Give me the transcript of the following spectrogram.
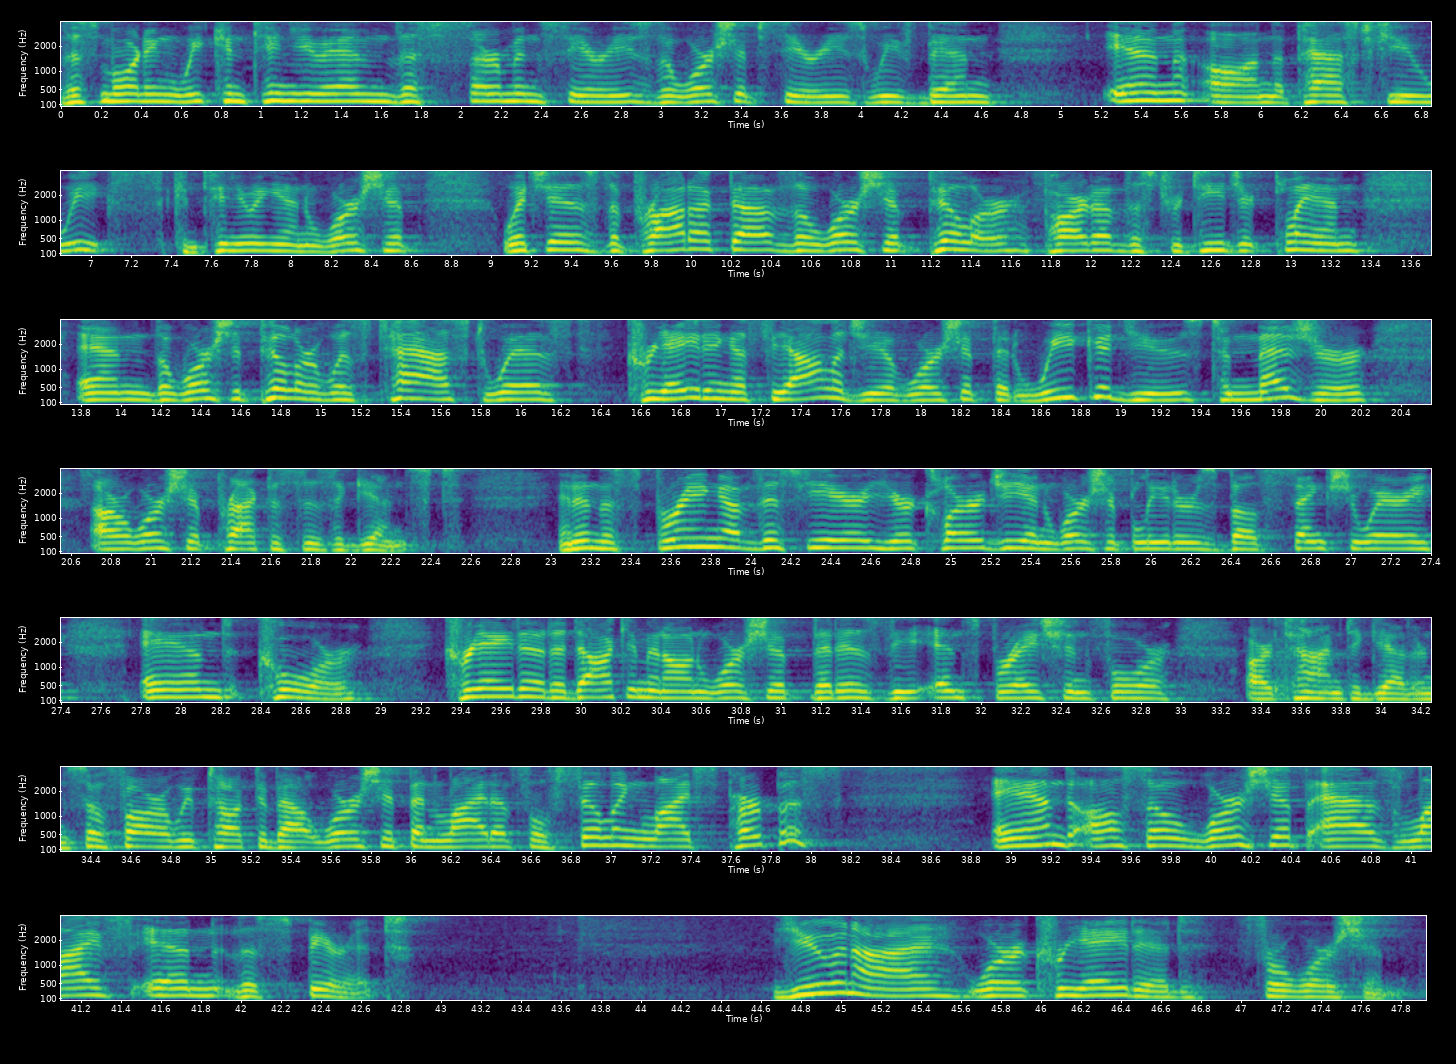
This morning, we continue in the sermon series, the worship series we've been in on the past few weeks, continuing in worship, which is the product of the worship pillar, part of the strategic plan. And the worship pillar was tasked with creating a theology of worship that we could use to measure our worship practices against. And in the spring of this year, your clergy and worship leaders, both sanctuary and core, created a document on worship that is the inspiration for our time together. And so far, we've talked about worship in light of fulfilling life's purpose and also worship as life in the Spirit. You and I were created for worship.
